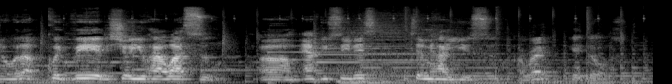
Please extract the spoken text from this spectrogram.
Yo, what up? Quick vid to show you how I TSU. Um, after you see this, tell me how you TSU. Alright? Here it goes.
